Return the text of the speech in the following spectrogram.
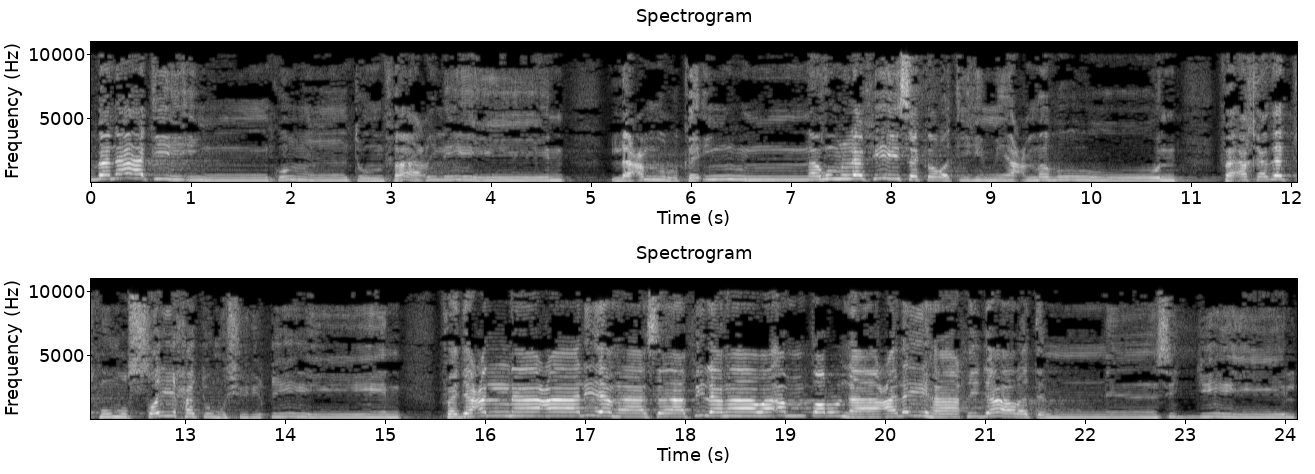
بناتي إن كنتم فاعلين. لعمرك إنهم لفي سكرتهم يعمهون فأخذتهم الصيحة مشرقين فجعلنا عاليها سافلها وأمطرنا عليها حجارة من سجيل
